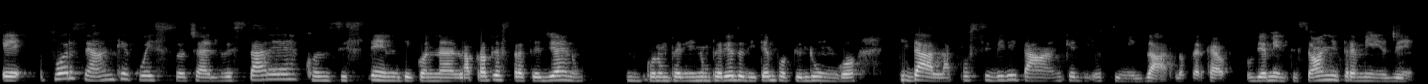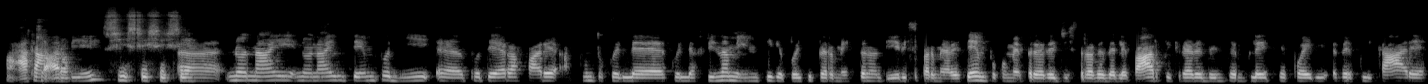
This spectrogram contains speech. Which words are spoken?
e forse anche questo, cioè il restare consistenti con la propria strategia in un un per- in un periodo di tempo più lungo ti dà la possibilità anche di ottimizzarlo, perché ovviamente se ogni tre mesi ah, cambi, sì, sì, sì, eh, non, hai, non, hai, il tempo di eh, poter fare appunto quelle, quegli affinamenti che poi ti permettono di risparmiare tempo, come pre-registrare delle parti, creare dei template che puoi replicare,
